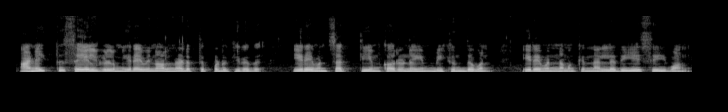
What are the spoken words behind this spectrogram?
அனைத்து செயல்களும் இறைவனால் நடத்தப்படுகிறது. இறைவன் சக்தியும் கருணையும் மிகுந்தவன். இறைவன் நமக்கு நல்லதையே செய்வான்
